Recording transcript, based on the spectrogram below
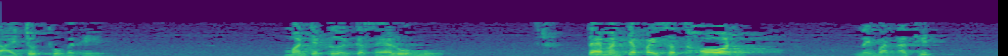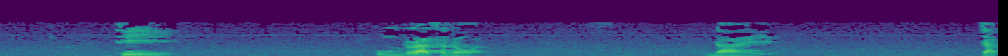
ลายจุดทั่วประเทศ มันจะเกิดกระแสรวมหมู่ แต่มันจะไปสะท้อนในวันอาทิตย์ที่ กลุ่มราษฎร ได้จัด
